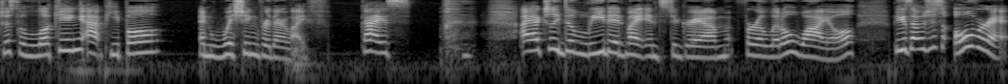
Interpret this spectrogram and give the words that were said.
just looking at people and wishing for their life. Guys, I actually deleted my Instagram for a little while because I was just over it.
